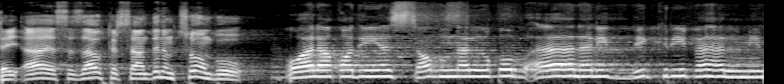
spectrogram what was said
دي آية سزاو ترساندنم چۆن بوو ولقد يسرنا القرآن للذكر فهل من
